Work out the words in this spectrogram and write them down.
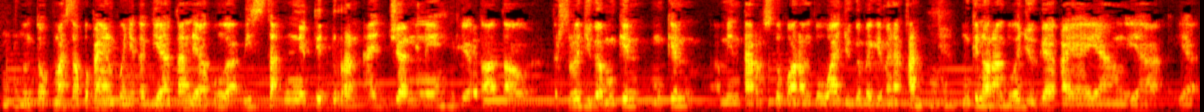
Untuk mas aku pengen punya kegiatan deh aku nggak bisa nih tiduran aja nih gitu atau terus lu juga mungkin mungkin minta restu ke orang tua juga bagaimana kan mungkin orang tua juga kayak yang ya ya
